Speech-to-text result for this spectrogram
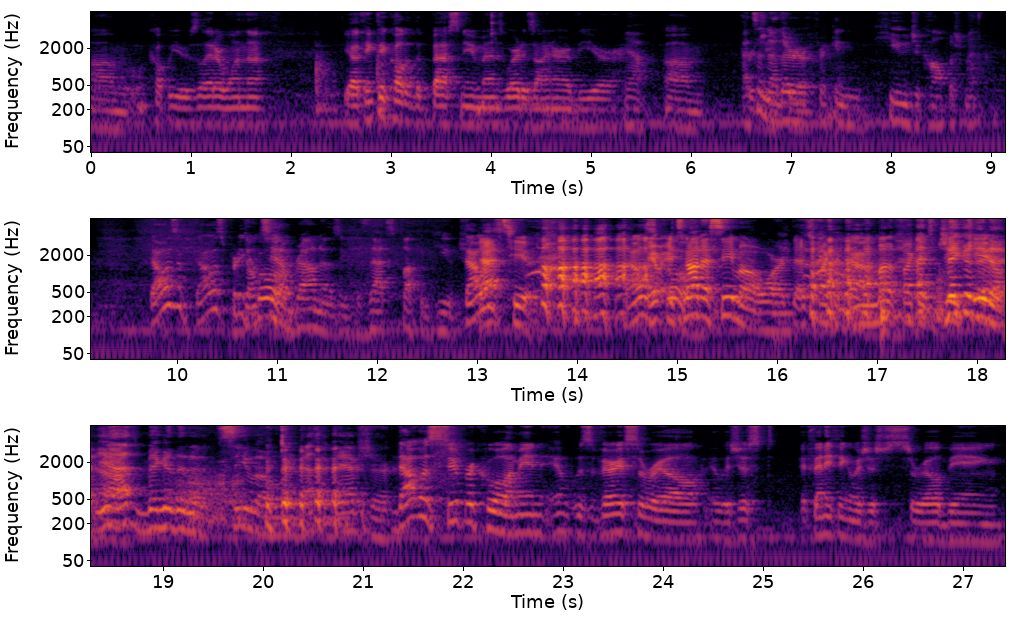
Um, a couple years later, won the. Yeah, I think they called it the best new menswear designer of the year. Yeah. Um, for That's another freaking huge accomplishment. That was a, that was pretty Don't cool. say I'm brown nosing because that's fucking huge. That was That's huge. that was It- It's not a SIMA award. That's fucking Yeah. motherfucking that's GQ. bigger than that. Yeah, that's bigger than a SIMA award. That's for damn sure. That was super cool. I mean, it was very surreal. It was just, if anything, it was just surreal being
